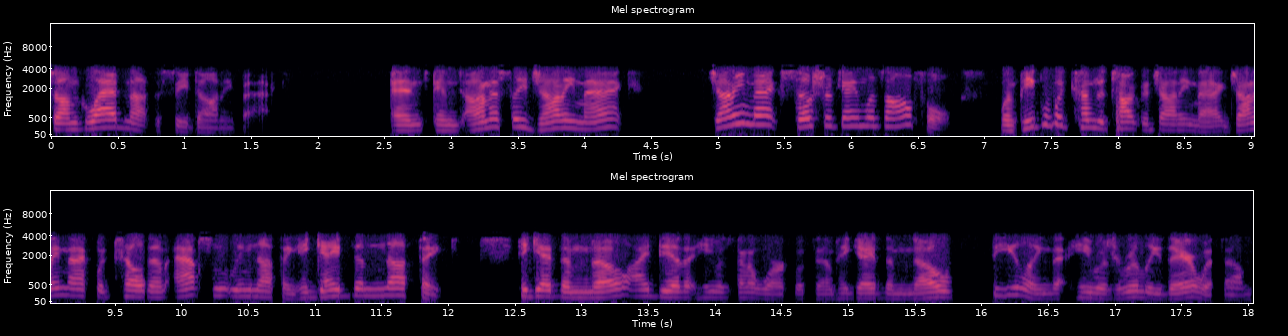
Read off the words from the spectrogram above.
So I'm glad not to see Donnie back. And and honestly, Johnny Mack, Johnny Mack's social game was awful. When people would come to talk to Johnny Mack, Johnny Mack would tell them absolutely nothing. He gave them nothing. He gave them no idea that he was going to work with them. He gave them no feeling that he was really there with them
